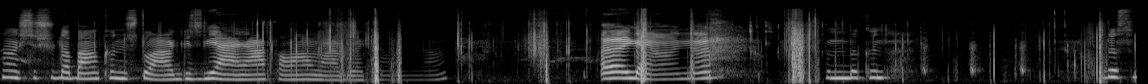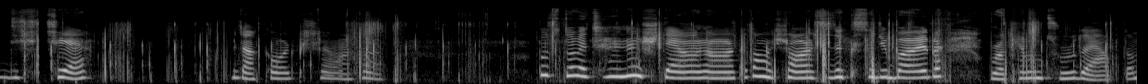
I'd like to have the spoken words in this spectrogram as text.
Ha işte şurada bankanın üstü var. Gizli yerler falan var bırakımda. Öyle yani. Şimdi bakın. Burası dişçi. Bir dakika orada bir şey var. Ha. Da veteriner işte yani arkadaşlar. Size kısaca böyle bir Brookhaven turu da yaptım.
